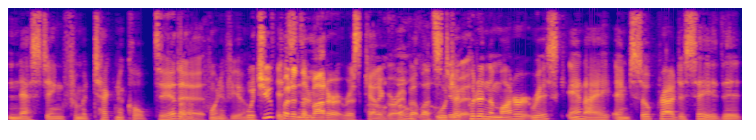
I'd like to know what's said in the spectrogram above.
nesting from a technical uh, point of view, which you've put It's in the moderate risk category, Oh, but let's which I it. put in the moderate risk, and I am so proud to say that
